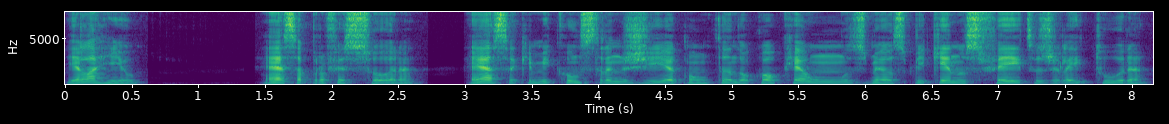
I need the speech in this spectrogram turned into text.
e ela riu. Essa professora, essa que me constrangia contando a qualquer um os meus pequenos feitos de leitura,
